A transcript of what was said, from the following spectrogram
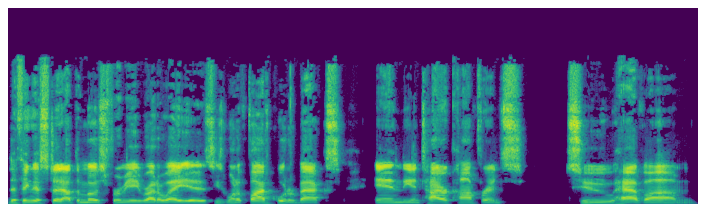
the thing that stood out the most for me right away is he's one of five quarterbacks in the entire conference to have um,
